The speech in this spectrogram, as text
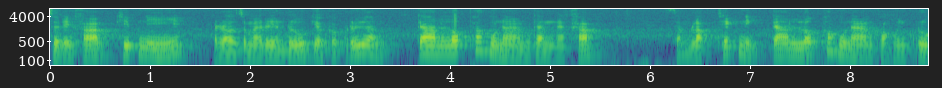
สวัสดีครับ คลิปนี้เราจะมาเรียนรู้เกี่ยวกับเรื่อง การลบพหุนามกันนะครับสำหรับเทคนิคการลบพหุนามของคุณครู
